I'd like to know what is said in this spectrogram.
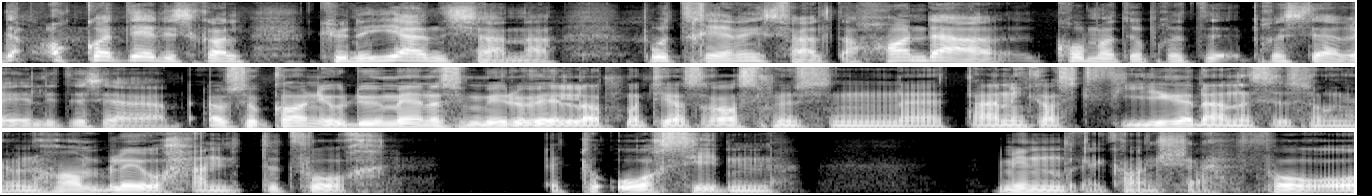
det er akkurat det de skal kunne gjenkjenne på treningsfeltet. Han der kommer til å pre- prestere i Eliteserien. Så altså kan jo du mene så mye du vil at Mathias Rasmussen eh, terningkast fire denne sesongen, men han ble jo hentet for et år siden, mindre kanskje, for å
